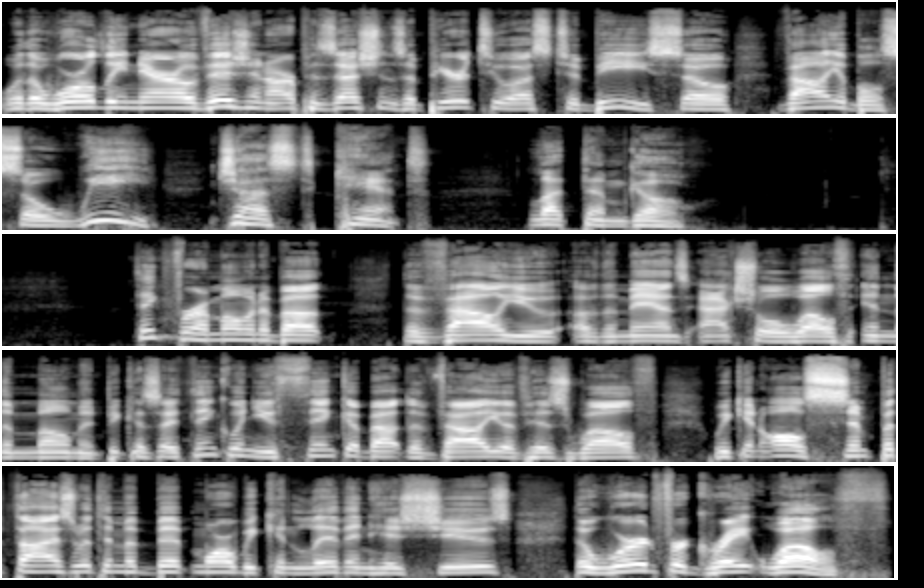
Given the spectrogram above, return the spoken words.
With a worldly narrow vision, our possessions appear to us to be so valuable, so we just can't let them go. Think for a moment about the value of the man's actual wealth in the moment because I think when you think about the value of his wealth, we can all sympathize with him a bit more. We can live in his shoes. The word for great wealth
